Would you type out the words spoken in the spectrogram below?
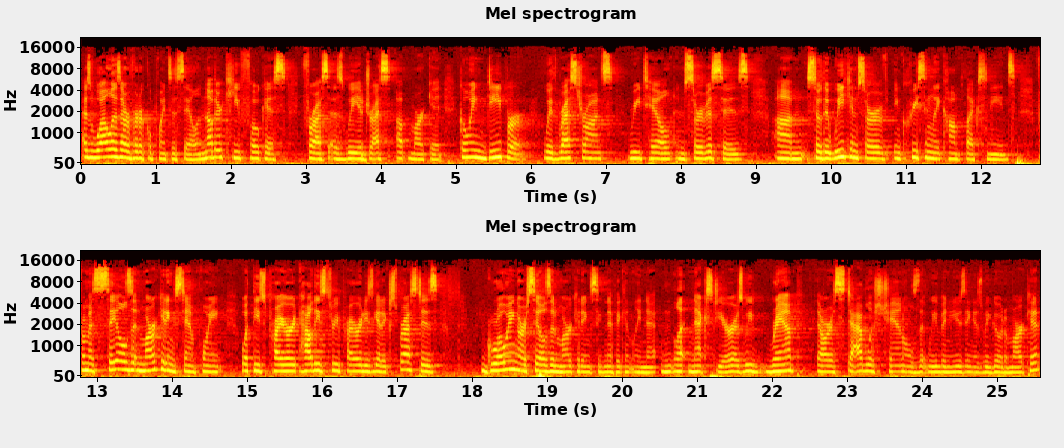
as well as our vertical points of sale. Another key focus for us as we address upmarket, going deeper with restaurants, retail, and services um, so that we can serve increasingly complex needs. From a sales and marketing standpoint, what these priori- how these three priorities get expressed is growing our sales and marketing significantly next year as we ramp our established channels that we've been using as we go to market,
